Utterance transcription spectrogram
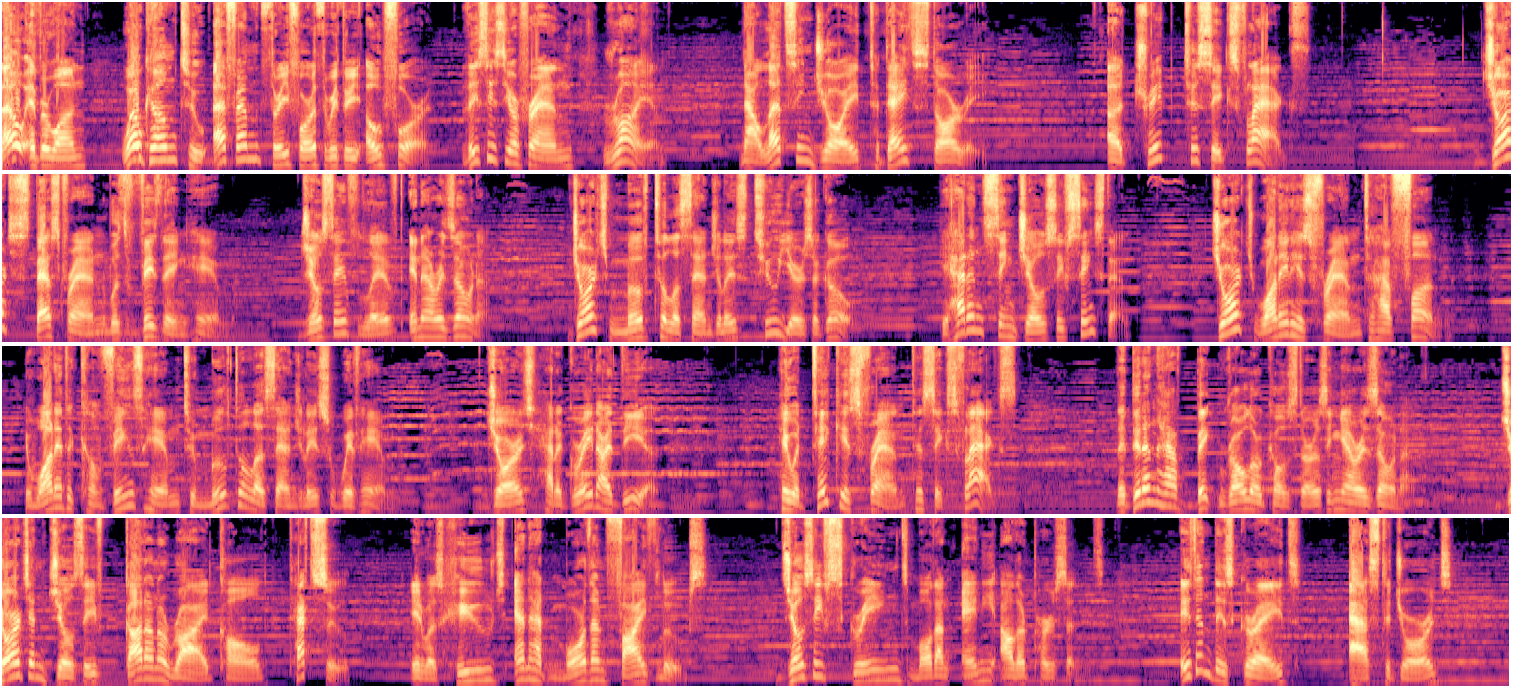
Hello everyone, welcome to FM 343304. This is your friend Ryan. Now let's enjoy today's story. A trip to Six Flags. George's best friend was visiting him. Joseph lived in Arizona. George moved to Los Angeles two years ago. He hadn't seen Joseph since then. George wanted his friend to have fun. He wanted to convince him to move to Los Angeles with him. George had a great idea. He would take his friend to Six Flags. They didn't have big roller coasters in Arizona. George and Joseph got on a ride called Tatsu. It was huge and had more than five loops. Joseph screamed more than any other person. Isn't this great? asked George.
